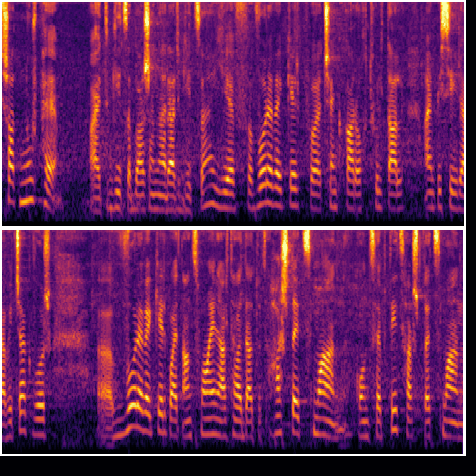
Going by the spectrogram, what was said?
շատ նուրբ է այդ գիծը բաժանարար գիծը եւ որևէ կերպ չենք կարող թույլ տալ այնպիսի իրավիճակ որ որևէ կերպ այդ անցումային արդարադատության հաշտեցման կոնցեպտից հաշտեցման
